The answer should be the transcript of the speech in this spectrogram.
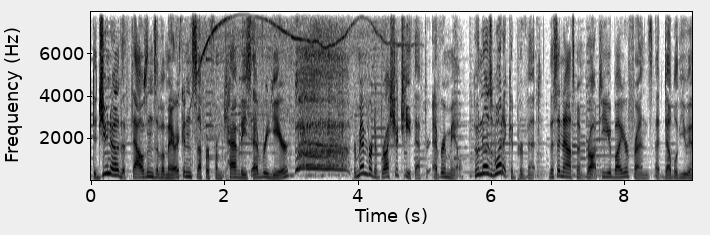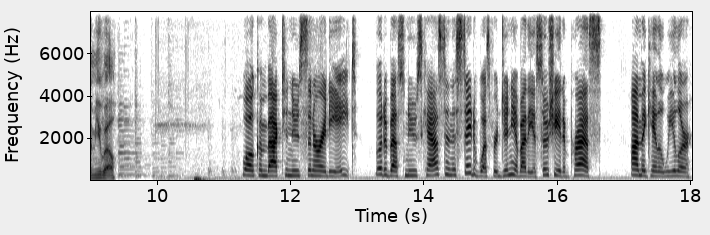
Did you know that thousands of Americans suffer from cavities every year? Remember to brush your teeth after every meal. Who knows what it could prevent? This announcement brought to you by your friends at WMUL. Welcome back to News Center 88, voted best newscast in the state of West Virginia by the Associated Press. I'm Michaela Wheeler.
